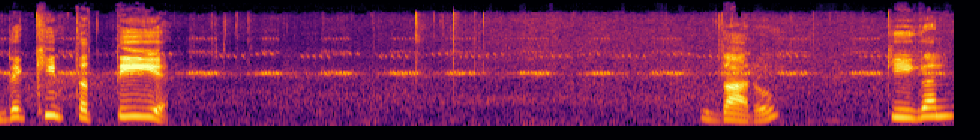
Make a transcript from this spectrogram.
ਦੇਖੀ ਤੱਤੀ ਹੈ। ਦਾਰੋ ਕੀ ਗੱਲ?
